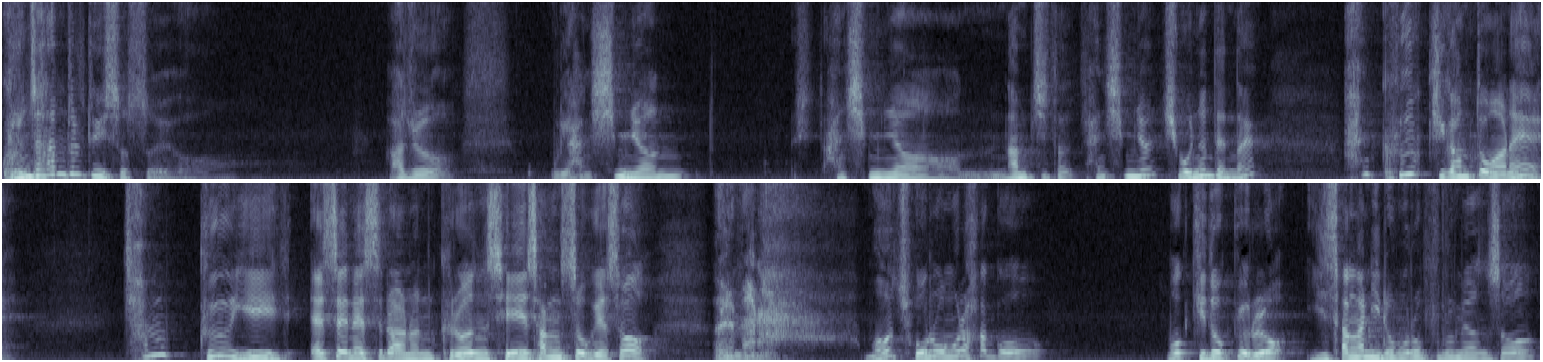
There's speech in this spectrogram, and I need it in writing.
그런 사람들도 있었어요. 아주 우리 한 10년 한 10년 남짓 한 10년 15년 됐나요? 한 그 기간 동안에 참 그 이 SNS라는 그런 세상 속에서 얼마나 뭐 조롱을 하고 뭐 기독교를 이상한 이름으로 부르면서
